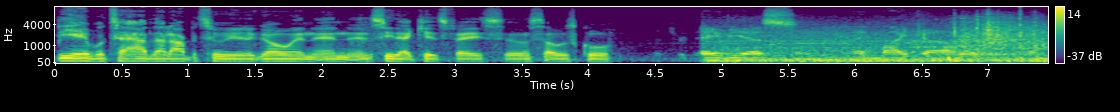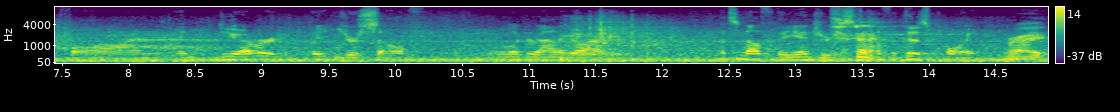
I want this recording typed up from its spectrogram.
be able to have that opportunity to go and, and, and see that kid's face. It was, so it was cool. Davius and Micah and Von. And do you ever yourself look around and go, that's enough of the injury stuff at this point? Right.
